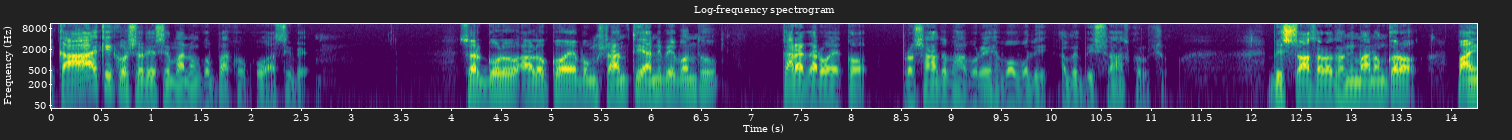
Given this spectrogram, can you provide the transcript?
ଏକାକୀ କୋଷରେ ସେମାନଙ୍କ ପାଖକୁ ଆସିବେ। ସ୍ୱର୍ଗରୁ ଆଲୋକ ଏବଂ ଶାନ୍ତି ଆଣିବେ ବନ୍ଧୁ। କାରାଗାର ଏକ ପ୍ରସାଦ ଭାବରେ ହେବ ବୋଲି ଆମେ ବିଶ୍ୱାସ କରୁଛୁ। ବିଶ୍ୱାସର ଧନୀମାନଙ୍କର ପାଇଁ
